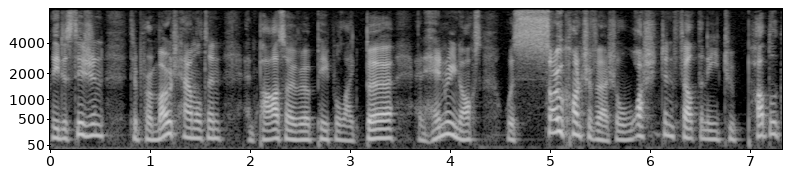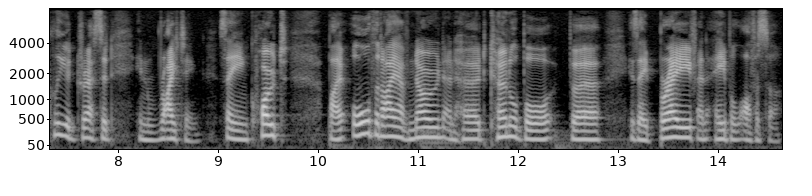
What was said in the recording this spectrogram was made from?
The decision to promote Hamilton and pass over people like Burr and Henry Knox was so controversial, Washington felt the need to publicly address it in writing, saying, quote, By all that I have known and heard, Colonel Burr is a brave and able officer,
